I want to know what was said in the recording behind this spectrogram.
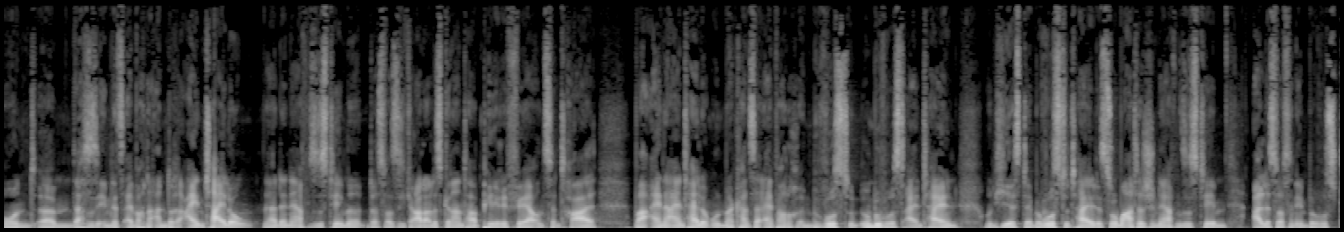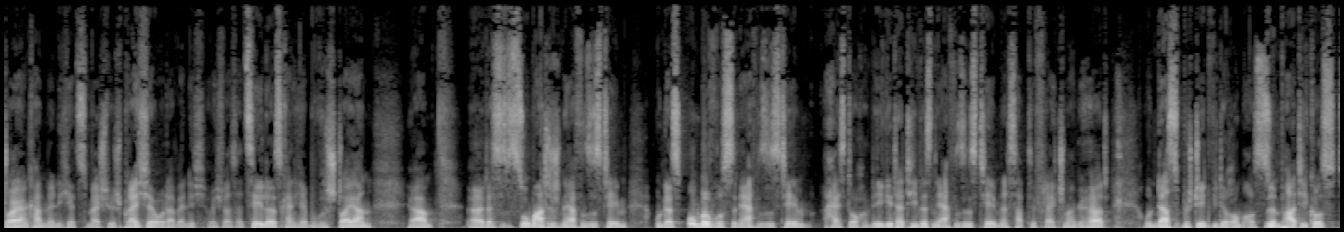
Und ähm, das ist eben jetzt einfach eine andere Einteilung ja, der Nervensysteme. Das, was ich gerade alles genannt habe, peripher und zentral, war eine Einteilung und man kann es halt einfach noch in bewusst und unbewusst einteilen. Und hier ist der bewusste Teil des somatischen Nervensystems, alles, was man eben bewusst steuern kann, wenn ich jetzt zum Beispiel spreche oder wenn ich euch was erzähle, das kann ich ja bewusst steuern. Ja, äh, das ist das somatische Nervensystem und das unbewusste Nervensystem heißt auch vegetatives Nervensystem, das habt ihr vielleicht schon mal gehört. Und das besteht wiederum aus Sympathikus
